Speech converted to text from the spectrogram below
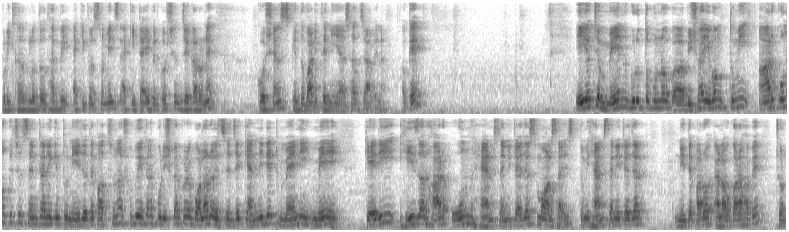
পরীক্ষাগুলোতেও থাকবে। একই প্রশ্ন মিনস একই টাইপের কোশ্চেন যে কারণে কোশ্চেন্স কিন্তু বাড়িতে নিয়ে আসা যাবে না। ওকে এই হচ্ছে মেন গুরুত্বপূর্ণ বিষয় এবং তুমি আর কোনো কিছু সেন্টারে কিন্তু নিয়ে যেতে পারছ না। শুধু এখানে পরিষ্কার করে বলা রয়েছে যে candidate many may carry his or her own hand sanitizer small size তুমি হ্যান্ড স্যানিটাইজার নিতে পারো অ্যালাউ করা হবে ছোট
